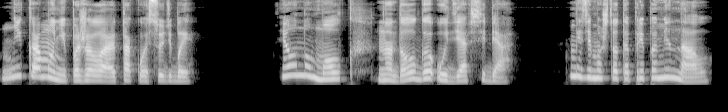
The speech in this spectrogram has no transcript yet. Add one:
никому не пожелаю такой судьбы». И он умолк, надолго уйдя в себя. Видимо, что-то припоминал.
